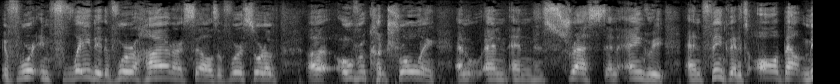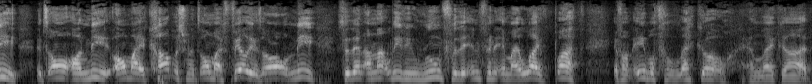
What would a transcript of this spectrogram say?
if we're inflated, if we're high on ourselves, if we're sort of uh, over controlling and, and, and stressed and angry and think that it's all about me. It's all on me. All my accomplishments, all my failures are all me. So then I'm not leaving room for the infinite in my life. But if I'm able to let go and let God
